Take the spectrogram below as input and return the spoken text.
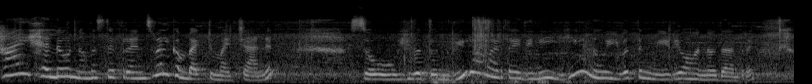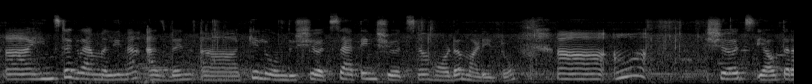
ಹಾಯ್ ಹಲೋ ನಮಸ್ತೆ friends welcome back to my channel so ಇವತ್ತೊಂದು ವಿಡಿಯೋ ಮಾಡ್ತಾ ಇದ್ದೀನಿ. ಏನು ಇವತ್ತಿನ ವಿಡಿಯೋ ಅನ್ನೋದಾದರೆ ಇನ್ಸ್ಟಾಗ್ರಾಮಲ್ಲಿ ನನ್ನ ಹಸ್ಬೆಂಡ್ ಕೆಲವೊಂದು ಶರ್ಟ್ಸ್ ಸ್ಯಾಟಿನ್ ಶರ್ಟ್ಸ್ನ ಆರ್ಡರ್ ಮಾಡಿದರು. ಶರ್ಟ್ಸ್ ಯಾವ ಥರ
